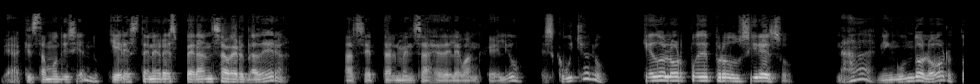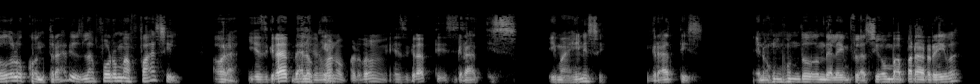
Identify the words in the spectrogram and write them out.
Vea qué estamos diciendo. ¿Quieres tener esperanza verdadera? Acepta el mensaje del Evangelio. Escúchalo. ¿Qué dolor puede producir eso? Nada, ningún dolor. Todo lo contrario, es la forma fácil. Ahora, Y es gratis, lo que hermano, perdón, es gratis. gratis. Imagínese, gratis. En un mundo donde la inflación va para arriba,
